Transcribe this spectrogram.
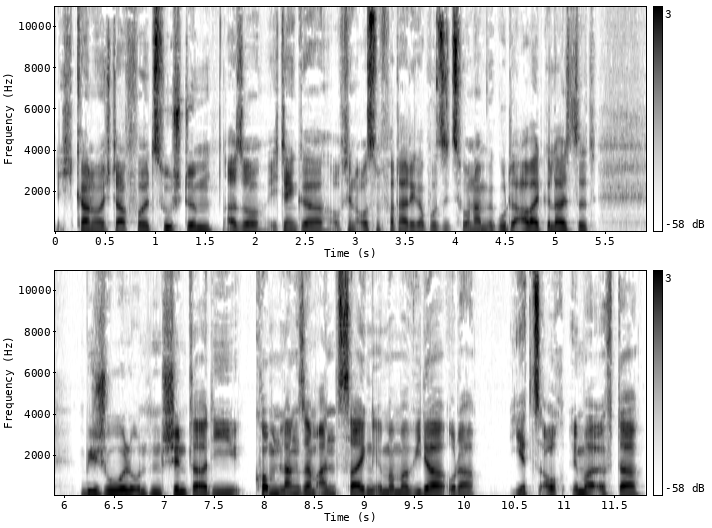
Ich kann euch da voll zustimmen. Also ich denke, auf den Außenverteidigerpositionen haben wir gute Arbeit geleistet. Bijol und ein Schindler, die kommen langsam an, zeigen immer mal wieder oder jetzt auch immer öfter,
